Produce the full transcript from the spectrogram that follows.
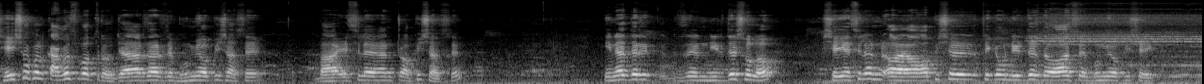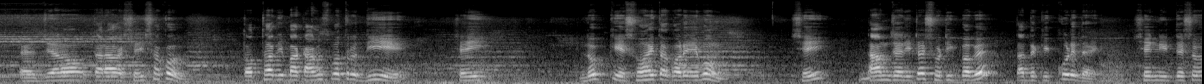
সেই সকল কাগজপত্র, যার যার যে ভূমি অফিস আছে বা এসিল্যান্ড অফিস আছে, ইনাদের যে নির্দেশ হলো সেই এসিল্যান্ড অফিসের থেকেও নির্দেশ দেওয়া আছে ভূমি অফিসে যেন তারা সেই সকল তথ্যাদি বা কাগজপত্র দিয়ে সেই লোককে সহায়তা করে এবং সেই নামজারিটা সঠিকভাবে তাদেরকে করে দেয়। সেই নির্দেশও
